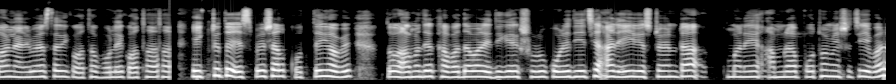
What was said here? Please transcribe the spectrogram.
কারণ অ্যানিভার্সারি কথা বলে কথা একটু তো স্পেশাল করতেই হবে। তো আমাদের খাবার দাবার এদিকে শুরু করে দিয়েছে। আর এই রেস্টুরেন্টটা মানে আমরা প্রথম এসেছি এবার।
